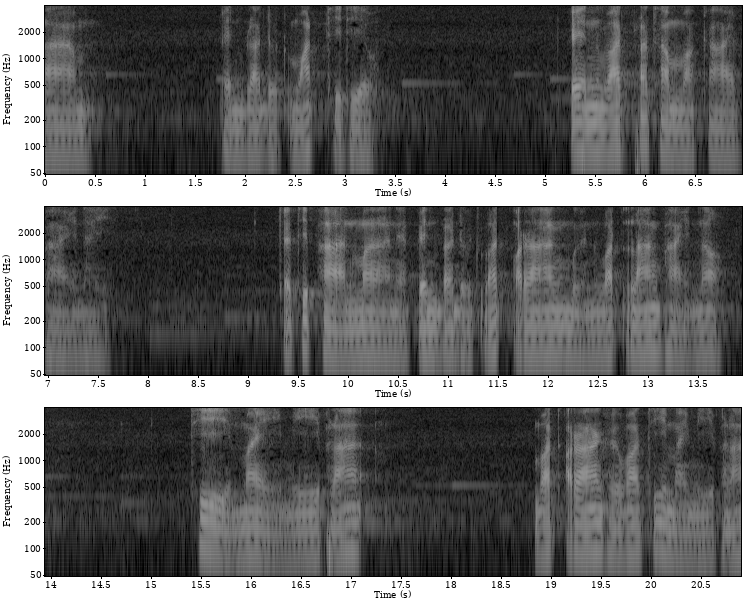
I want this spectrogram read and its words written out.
ราม เป็นประดุดวัดทีเดียว เป็นวัดพระธรรมกายภายใน แต่ที่ผ่านมาเนี่ยเป็นประดุดวัดร้างเหมือนวัดล้างภายนอก ที่ไม่มีพระ วัดร้างคือวัดที่ไม่มีพระ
